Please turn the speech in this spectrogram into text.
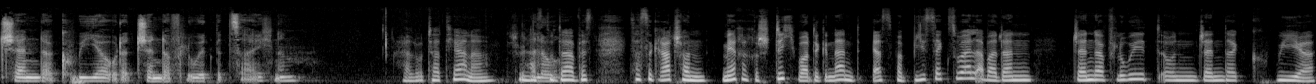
genderqueer oder genderfluid bezeichnen. Hallo Tatjana, schön, Hallo. dass du da bist. Jetzt hast du gerade schon mehrere Stichworte genannt. Erstmal bisexuell, aber dann genderfluid und genderqueer.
